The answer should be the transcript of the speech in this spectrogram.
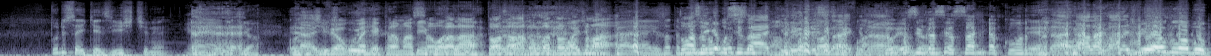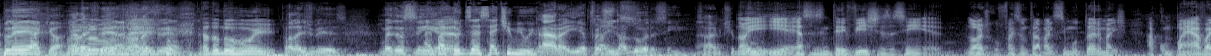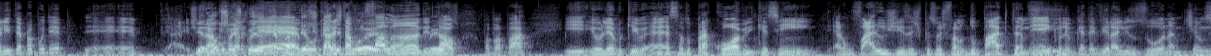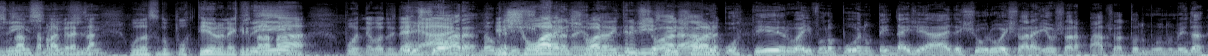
Tudo isso aí que existe, né? É. Aqui, ó. Quando É, tiver alguma cuida. Reclamação, vai lá. Tosa, É, arroba Tosa Pode marcar, é, exatamente. Tosa, Liga não pro consigo, saque, Arroba liga pro saque. Não, não consigo não. acessar minha conta. É. Não, rola, rola às Meu vezes. Globoplay aqui, ó. Rola às vezes, rola às vezes. Tá dando ruim. Rola às vezes. Mas assim. Aí é- bateu 17 mil, irmão. Cara, e foi Só isso. assustador, assim, sabe? Tipo, Não, e, e essas entrevistas, assim, é, lógico, eu fazia um trabalho simultâneo, mas acompanhava ali até pra poder. é, é, Tirar algumas caras- coisas até pra É, os caras estavam né? falando e Mesmo. tal, papapá. E eu lembro que é, essa do Prakovnik, que assim, eram vários dias as pessoas falando do BAP também, Sim. que eu lembro que até viralizou, né? Não tinha Sim, usado essa sim, palavra viralizar. O lance do porteiro, né? Que ele falava, ah, pô, negócio dos 10 Ele reais. chora, não, ele cara, chora, ele né, chora na entrevista, Ele chora, ele ah, chora. meu porteiro, aí falou, pô, não tenho 10 reais, aí chorou, aí chora eu, chora papo, chora todo mundo no meio da.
